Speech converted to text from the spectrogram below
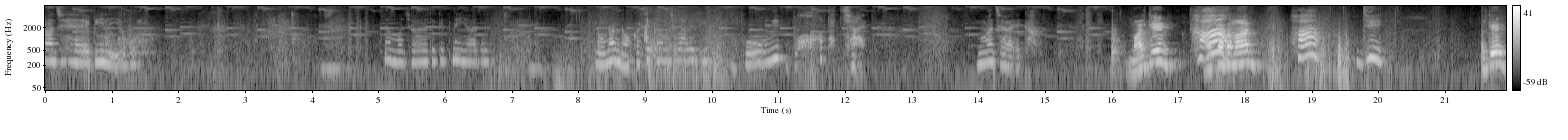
आज है भी नहीं वो। मज़ा आ रहा था, कितनी याद है। क्यों ना नौकर से काम चला लेती हूँ? वो भी बहुत अच्छा है। मज़ा आएगा। मालकिन हाँ। आपका सामान? हाँ जी। मालकिन?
